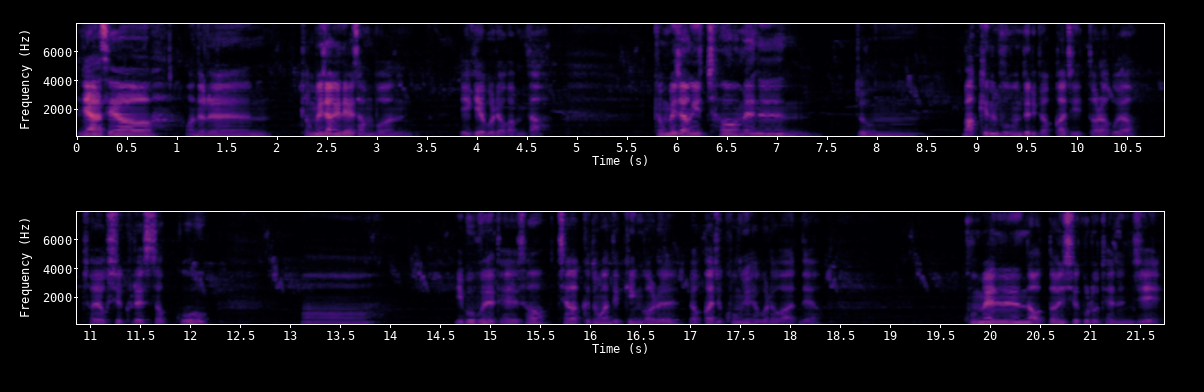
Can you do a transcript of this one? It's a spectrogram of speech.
안녕하세요. 오늘은 경매장에 대해서 한번 얘기해 보려고 합니다. 경매장이 처음에는 좀 막히는 부분들이 몇 가지 있더라고요. 저 역시 그랬었고, 어, 이 부분에 대해서 제가 그동안 느낀 거를 몇 가지 공유해 보려고 하는데요. 구매는 어떤 식으로 되는지,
